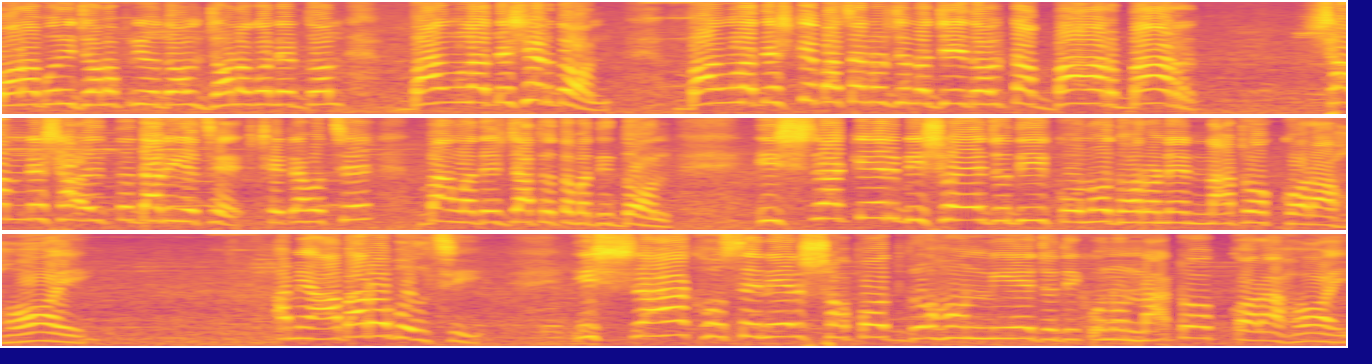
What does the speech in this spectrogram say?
বরাবরই জনপ্রিয় দল, জনগণের দল, বাংলাদেশের দল। বাংলাদেশকে বাঁচানোর জন্য যেই দলটা বারবার সামনে সারিতে দাঁড়িয়েছে, সেটা হচ্ছে বাংলাদেশ জাতীয়তাবাদী দল। ইশরাকের বিষয়ে যদি কোনো ধরনের নাটক করা হয়, আমি আবারও বলছি ইশরাক হোসেনের শপথ গ্রহণ নিয়ে যদি কোনো নাটক করা হয়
